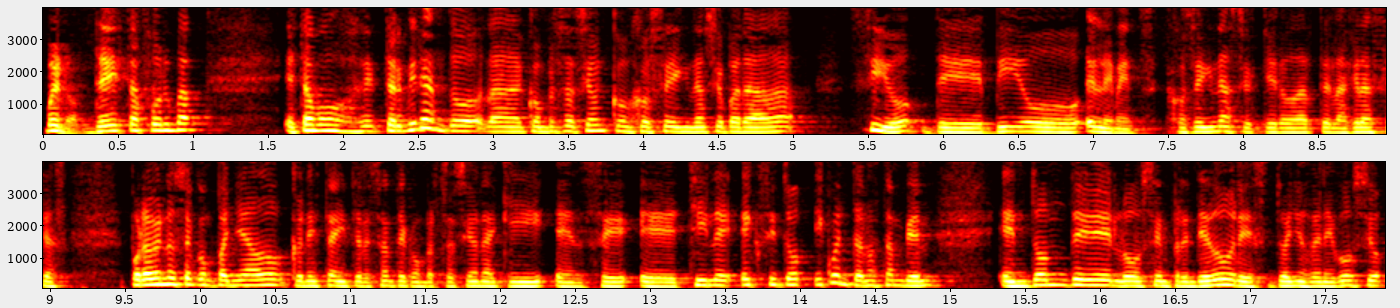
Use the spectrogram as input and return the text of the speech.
Bueno, de esta forma estamos terminando la conversación con José Ignacio Parada, CEO de BioElements. José Ignacio, quiero darte las gracias por habernos acompañado con esta interesante conversación aquí en CE Chile Éxito y cuéntanos también en dónde los emprendedores, dueños de negocio,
